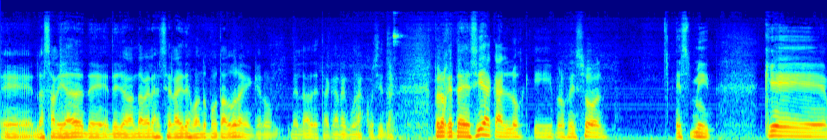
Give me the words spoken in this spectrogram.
eh, la salida de, de Yolanda Vélez Celay de Juan Potadura, que quiero ¿verdad? destacar algunas cositas. Pero que te decía, Carlos y profesor Smith, que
